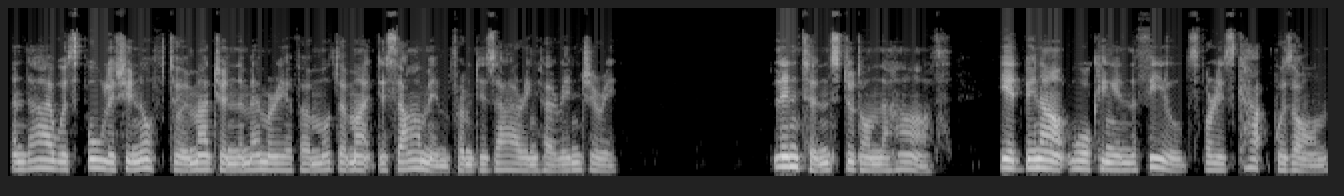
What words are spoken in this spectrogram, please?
and I was foolish enough to imagine the memory of her mother might disarm him from desiring her injury. Linton stood on the hearth. He had been out walking in the fields, for his cap was on,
